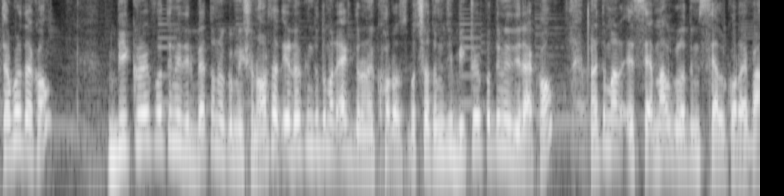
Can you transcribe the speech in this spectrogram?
তারপর দেখো বিক্রয় প্রতিনিধির বেতন কমিশন অর্থাৎ এটাও কিন্তু তোমার এক ধরনের খরচ। বুঝছ? তুমি যে বিক্রয় প্রতিনিধি রাখো মানে তোমার মালগুলো তুমি সেল করাইবা।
